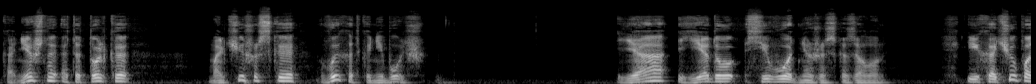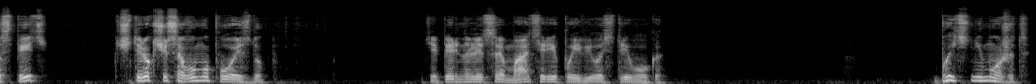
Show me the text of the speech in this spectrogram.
Конечно, это только мальчишеская выходка, не больше. Я еду сегодня же, сказал он и хочу поспеть к четырехчасовому поезду. Теперь на лице матери появилась тревога. Быть не может,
